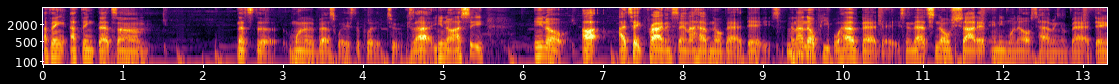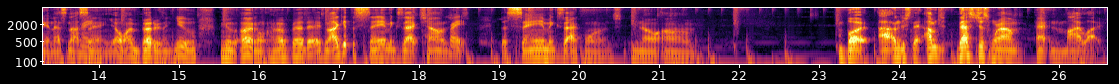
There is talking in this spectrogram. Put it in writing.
I think, I think that's um, that's the one of the best ways to put it too. Because I, you know, I see, you know, I I take pride in saying I have no bad days, and I Mm-hmm. know people have bad days, and that's no shot at anyone else having a bad day, and that's not Right. saying yo I'm better than you because I don't have bad days. No, I get the same exact challenges, Right. the same exact ones, you know. Um, but I understand. I'm that's just where I'm at in my life.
